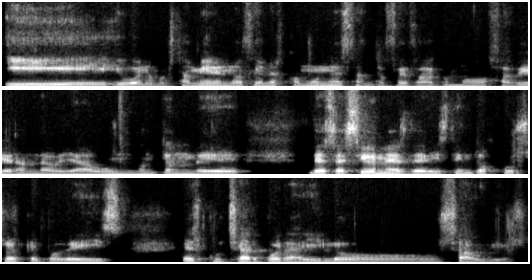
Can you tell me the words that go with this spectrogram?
Y, bueno, pues también en nociones comunes, tanto Fefa como Javier han dado ya un montón de, sesiones de distintos cursos que podéis escuchar por ahí los audios.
